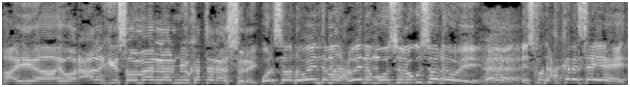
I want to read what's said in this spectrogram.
hayaay war calankii somalilan miyuu ka tanaasulay war soo dhowaynta madaxweyne muuse lagu soo dhoweeyey. Isku dhex karasay ahayd.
